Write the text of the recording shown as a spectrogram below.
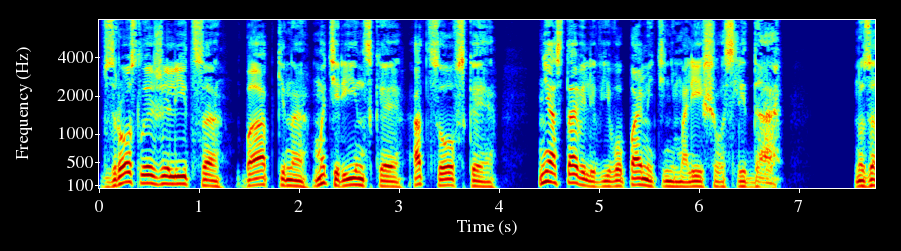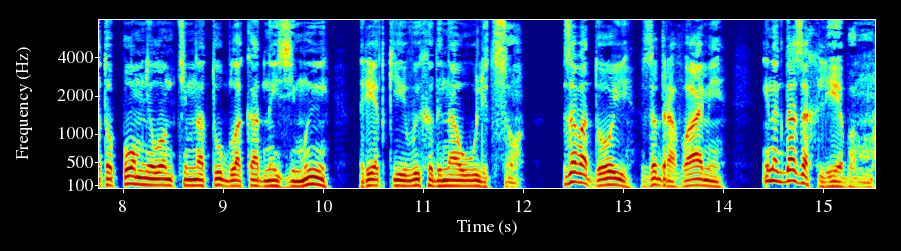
Взрослые же лица, бабкина, материнская, отцовская, не оставили в его памяти ни малейшего следа но зато помнил он темноту блокадной зимы, редкие выходы на улицу. За водой, за дровами, иногда за хлебом.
